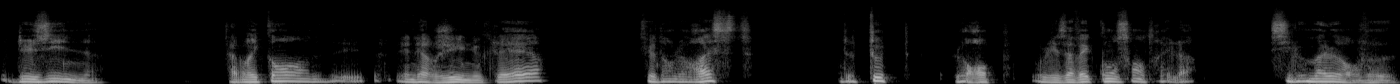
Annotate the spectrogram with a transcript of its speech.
d'usines fabriquant l'énergie nucléaire que dans le reste de toute l'Europe. Vous les avez concentrées là. Si le malheur veut,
